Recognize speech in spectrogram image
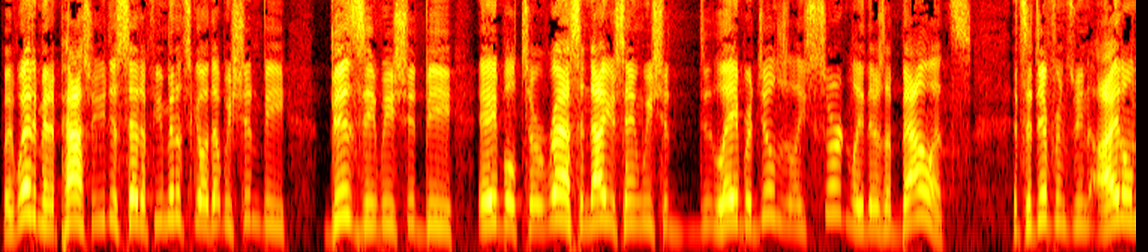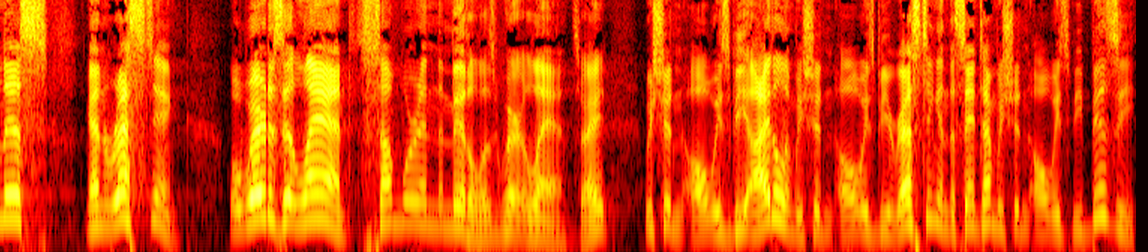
But wait a minute, Pastor, you just said a few minutes ago that we shouldn't be busy, we should be able to rest, and now you're saying we should labor diligently. Certainly, there's a balance. It's a difference between idleness and resting. Well, where does it land? Somewhere in the middle is where it lands, right? We shouldn't always be idle and we shouldn't always be resting. And at the same time, we shouldn't always be busy.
